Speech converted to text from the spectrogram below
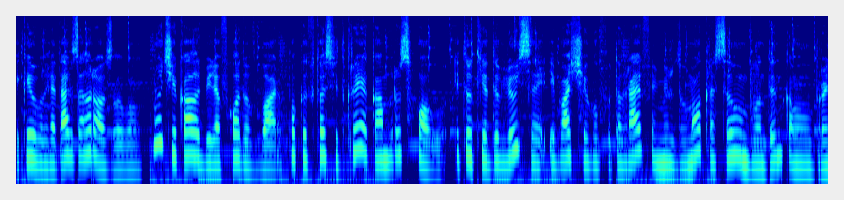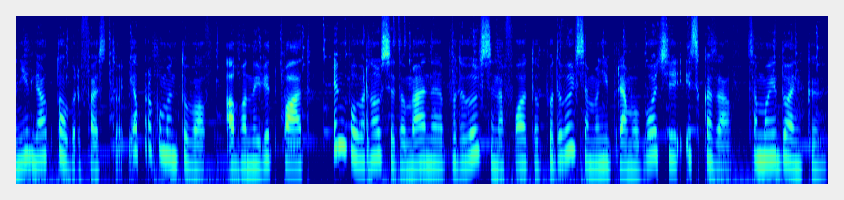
який виглядав загрозливо. Ми чекали біля входу в бар, поки хтось відкриє камеру схову. І тут я дивлюся і бачу його фотографію між двома красивими блондинками у броні для Октоберфесту. Я прокоментував, а вони відпад. Він повернувся до мене, подивився на фото, подивився мені прямо в очі і сказав: Це мої доньки.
